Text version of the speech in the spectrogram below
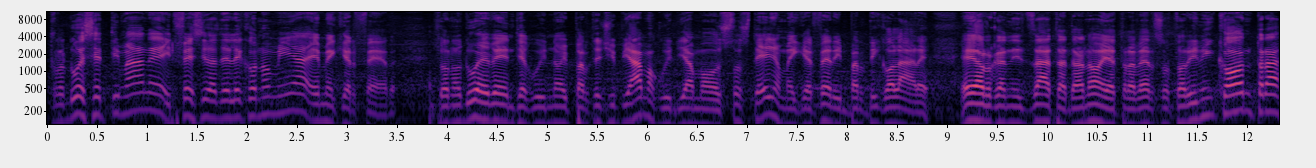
tra due settimane il Festival dell'Economia e Maker Fair. Sono due eventi a cui noi partecipiamo, a cui diamo sostegno. Maker Fair in particolare è organizzata da noi attraverso Torino Incontra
